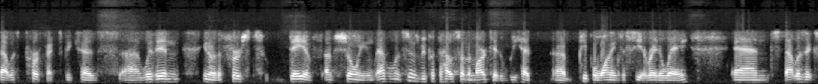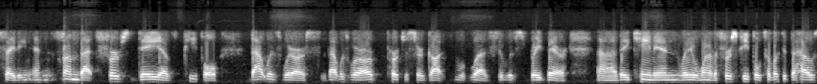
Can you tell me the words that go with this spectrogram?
that was perfect because uh, within, you know, the first day of, of showing, as soon as we put the house on the market, we had uh, people wanting to see it right away and that was exciting. And from that first day of people, that was where our that was where our purchaser got was. It was right there. Uh, they came in. They were one of the first people to look at the house.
